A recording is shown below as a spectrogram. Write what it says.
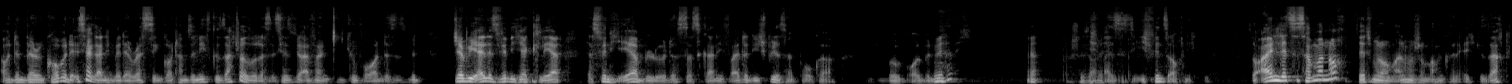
aber der Baron Corbin, der ist ja gar nicht mehr der Wrestling-Gott. Haben sie nichts gesagt oder so? Das ist jetzt einfach ein Geek geworden. Das ist mit JBL, das wird nicht erklärt. Das finde ich eher blöd, dass das gar nicht weiter. Die spielen das halt Poker. Und die mögen Corbin ja. nicht. Ja, verstehe ich auch nicht. Ich finde es auch nicht gut. So, ein letztes haben wir noch. Das hätten wir doch am Anfang schon machen können, ehrlich gesagt.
